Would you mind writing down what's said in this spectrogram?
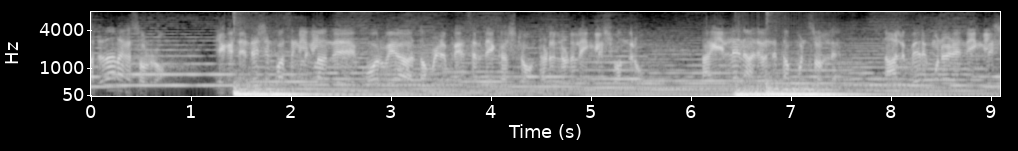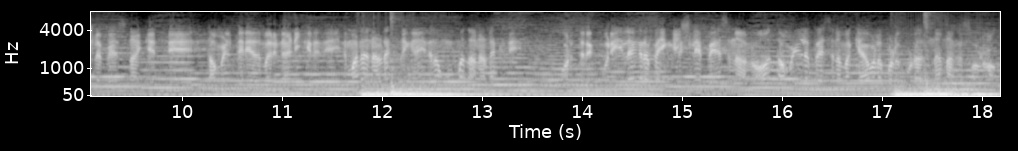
அதுதான் நாங்க சொல்றோம். எங்க ஜென்ரேஷன் பசங்களுக்குலாம் வந்து கோர்வையாக தமிழ்ல பேசுறதே கஷ்டம். நடு நடுவில் இங்கிலீஷ் வந்துரும். நாங்கள் இல்லைன்னு அது வந்து தப்புன்னு சொல்ல நாலு பேருக்கு முன்னாடி வந்து இங்கிலீஷ்ல பேசினா கெத்து தமிழ் தெரியாத மாதிரி நடிக்கிறது இந்த மாதிரி தான் நடக்குதுங்க. இதெல்லாம் உண்மைதான் நடக்குது. ஒருத்தருக்கு புரியலங்கிறப்ப இங்கிலீஷ்லயே பேசினாலும் தமிழ்ல பேச நம்ம கேவலப்படக்கூடாதுன்னு நாங்கள் நாங்க சொல்றோம்.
